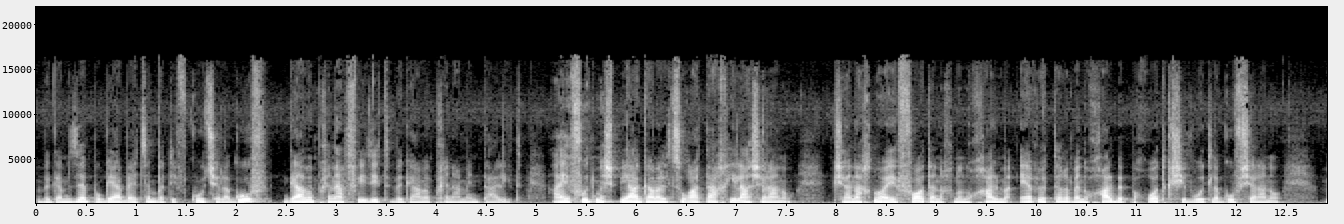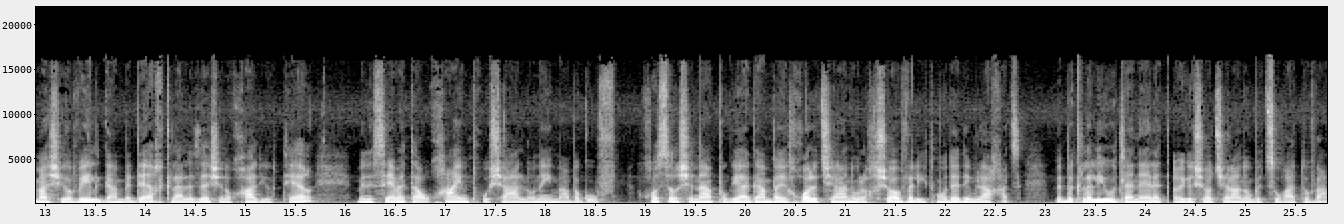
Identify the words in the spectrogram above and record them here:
וגם זה פוגע בעצם בתפקוד של הגוף, גם מבחינה פיזית וגם מבחינה מנטלית. העייפות משפיעה גם על צורת האכילה שלנו. כשאנחנו עייפות, אנחנו נאכל מהר יותר ונאכל בפחות קשיבות לגוף שלנו, מה שיוביל גם בדרך כלל לזה שנאכל יותר, ונסיים את הארוחה עם תחושה לא נעימה בגוף. חוסר שינה פוגע גם ביכולת שלנו לחשוב ולהתמודד עם לחץ, ובכלליות לנהל את הרגשות שלנו בצורה טובה.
